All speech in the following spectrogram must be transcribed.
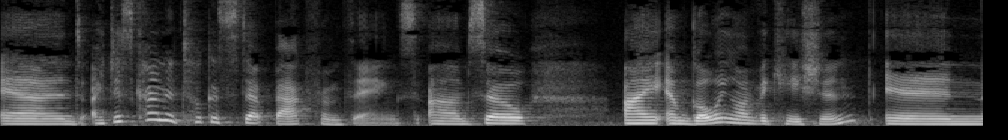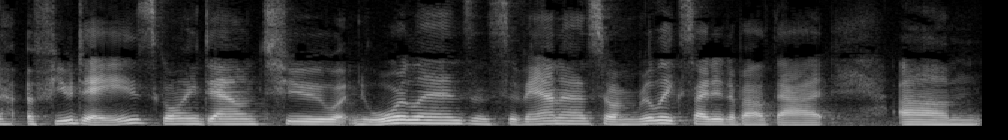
And I just kind of took a step back from things. Um, so I am going on vacation in a few days, going down to New Orleans and Savannah. So I'm really excited about that. Um,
